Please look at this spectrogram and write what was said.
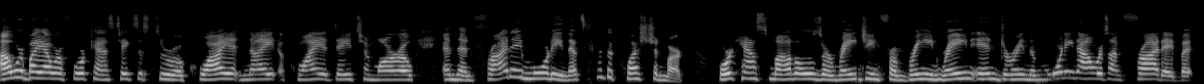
Hour by hour forecast takes us through a quiet night, a quiet day tomorrow, and then Friday morning, that's kind of the question mark. Forecast models are ranging from bringing rain in during the morning hours on Friday, but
